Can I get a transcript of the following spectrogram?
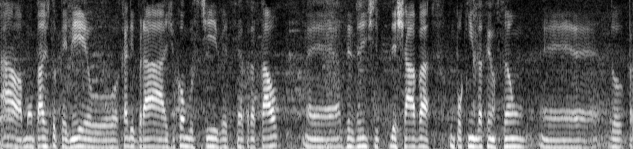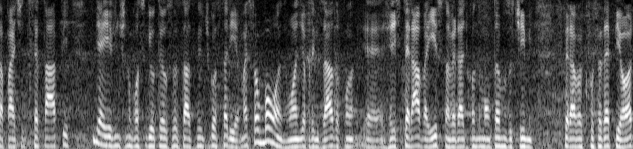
ah, a montagem do pneu, a calibragem, combustível, etc. tal, é, às vezes a gente deixava um pouquinho da atenção é, para a parte de setup e aí a gente não conseguiu ter os resultados que a gente gostaria. Mas foi um bom ano, um ano de aprendizado. É, já esperava isso, na verdade, quando montamos o time, esperava que fosse até pior.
